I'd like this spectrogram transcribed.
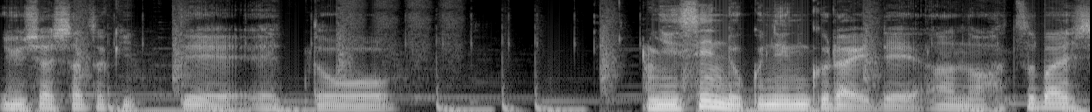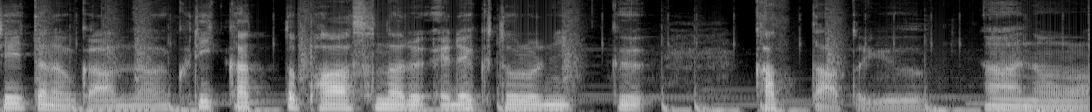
入社した時って、えっと、2006年ぐらいであの発売していたのが、あのクリカットパーソナルエレクトロニックカッターというあの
